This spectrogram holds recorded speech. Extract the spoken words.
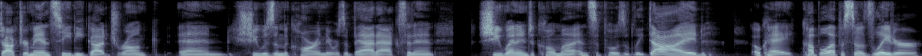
Dr. Mancini got drunk and she was in the car and there was a bad accident. She went into coma and supposedly died. Okay, a couple episodes later,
